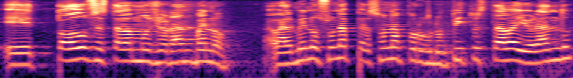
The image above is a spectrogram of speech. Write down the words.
Eh, todos estábamos llorando. Bueno, al menos una persona por grupito estaba llorando.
